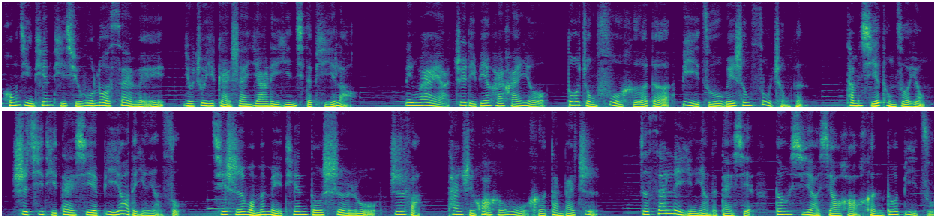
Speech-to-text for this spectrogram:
红景天提取物洛赛韦有助于改善压力引起的疲劳。另外呀，这里边还含有多种复合的 B 族维生素成分，它们协同作用。是机体代谢必要的营养素。其实我们每天都摄入脂肪、碳水化合物和蛋白质这三类营养的代谢，都需要消耗很多 B 族，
